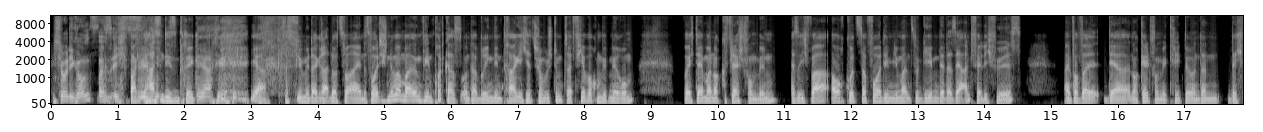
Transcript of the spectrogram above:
Entschuldigung, was ich. Banken hassen diesen Trick. Ja, Ja, das fiel mir da gerade noch zu ein. Das wollte ich schon immer mal irgendwie in einen Podcast unterbringen. Den trage ich jetzt schon bestimmt seit vier Wochen mit mir rum, weil ich da immer noch geflasht von bin. Also ich war auch kurz davor, dem jemanden zu geben, der da sehr anfällig für ist. Einfach weil der noch Geld von mir kriegte. Und dann, ich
